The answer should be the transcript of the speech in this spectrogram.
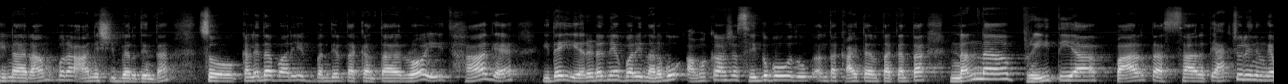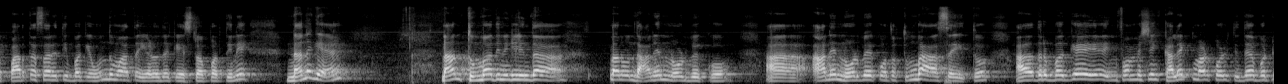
ಇನ್ನು ರಾಮಪುರ ಆನೆ ಶಿಬಿರದಿಂದ. ಸೊ ಕಳೆದ ಬಾರಿ ಬಂದಿರತಕ್ಕಂಥ ರೋಹಿತ್ ಹಾಗೆ ಇದೇ ಎರಡನೇ ಬಾರಿ ನನಗೂ ಅವಕಾಶ ಸಿಗಬಹುದು ಅಂತ ಕಾಯ್ತಾ ಇರ್ತಕ್ಕಂಥ ನನ್ನ ಪ್ರೀತಿಯ ಪಾರ್ಥ ಸಾರಥಿ. ಆ್ಯಕ್ಚುಲಿ ನಿಮಗೆ ಪಾರ್ಥ ಸಾರಥಿ ಬಗ್ಗೆ ಒಂದು ಮಾತು ಹೇಳೋದಕ್ಕೆ ಇಷ್ಟಪಡ್ತೀನಿ. ನನಗೆ, ನಾನು ತುಂಬ ದಿನಗಳಿಂದ ನಾನು ಒಂದು ನೋಡಬೇಕು. ಆ ಆನೆ ನೋಡಬೇಕು ಅಂತ ತುಂಬ ಆಸೆ ಇತ್ತು. ಅದ್ರ ಬಗ್ಗೆ ಇನ್ಫಾರ್ಮೇಷನ್ ಕಲೆಕ್ಟ್ ಮಾಡ್ಕೊಳ್ತಿದ್ದೆ ಬಟ್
